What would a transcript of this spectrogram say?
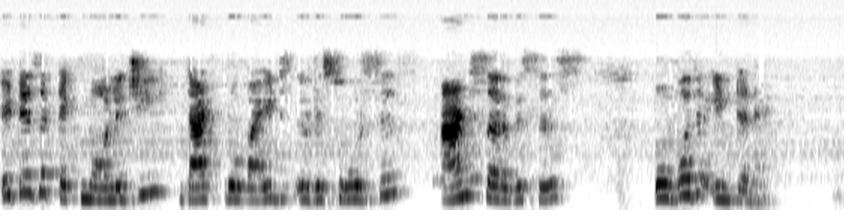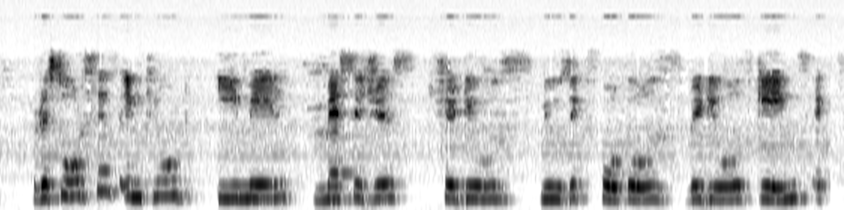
It is a technology that provides resources and services over the internet. Resources include email, messages, schedules, music, photos, videos, games, etc.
